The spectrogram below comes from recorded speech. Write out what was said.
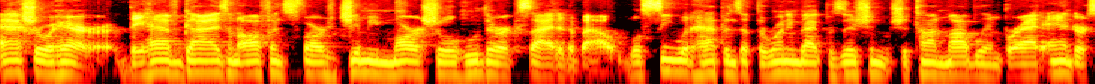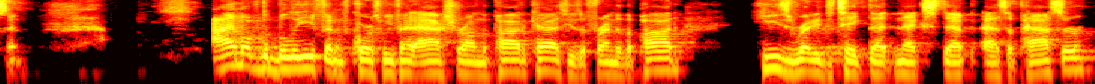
Asher O'Hara. They have guys on offense as far as Jimmy Marshall, who they're excited about. We'll see what happens at the running back position with Chaton Mobley and Brad Anderson. I'm of the belief, and of course, we've had Asher on the podcast. He's a friend of the pod he's ready to take that next step as a passer.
